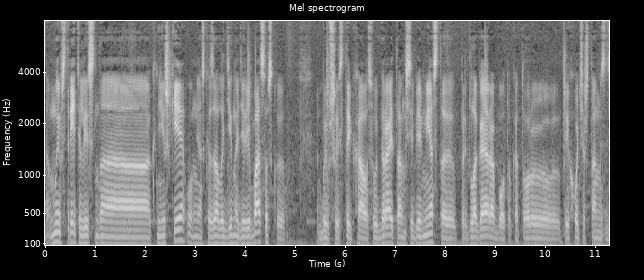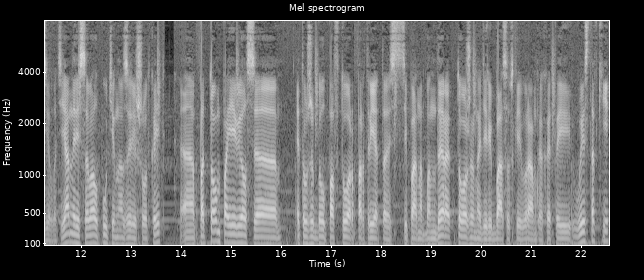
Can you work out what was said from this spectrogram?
Мы встретились на книжке. Он мне сказал, иди на Дерибасовскую, бывший стейкхаус, выбирай там себе место, предлагай работу, которую ты хочешь там сделать. Я нарисовал Путина за решеткой. Э, Потом появился, это уже был повтор портрета Степана Бандеры, тоже на Дерибасовской в рамках этой выставки.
